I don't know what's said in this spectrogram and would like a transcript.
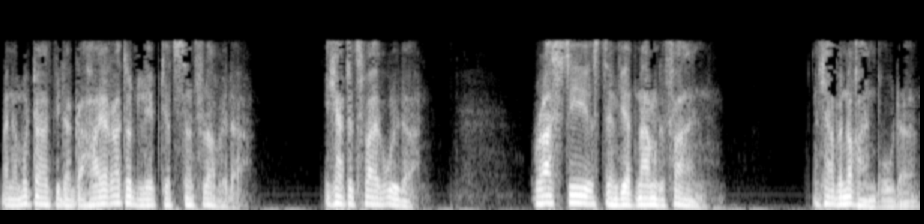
Meine Mutter hat wieder geheiratet und lebt jetzt in Florida. Ich hatte zwei Brüder. Rusty ist in Vietnam gefallen. Ich habe noch einen Bruder,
